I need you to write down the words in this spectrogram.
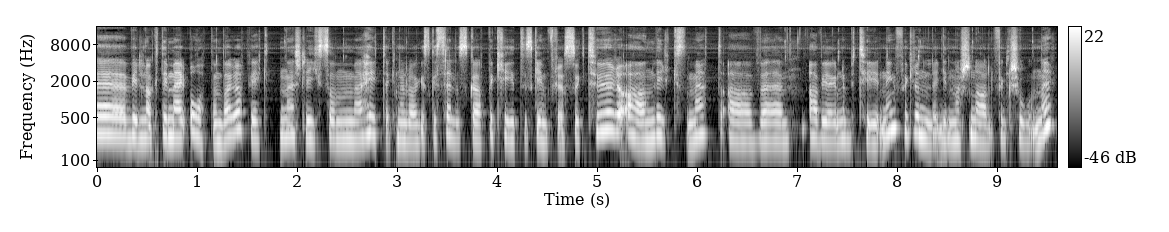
uh, vil nok de mer åpenbare objektene, slik som høyteknologiske selskaper, kritisk infrastruktur og annen virksomhet av avgjørende betydning for grunnleggende nasjonale funksjoner,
